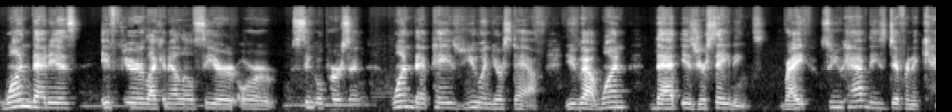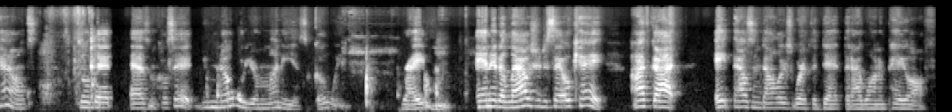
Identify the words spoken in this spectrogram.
one that is if you're like an LLC or, or single person, one that pays you and your staff. You've got one that is your savings, right? So you have these different accounts so that, as Nicole said, you know where your money is going, right? Mm-hmm. And it allows you to say, okay, I've got $8,000 worth of debt that I want to pay off.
